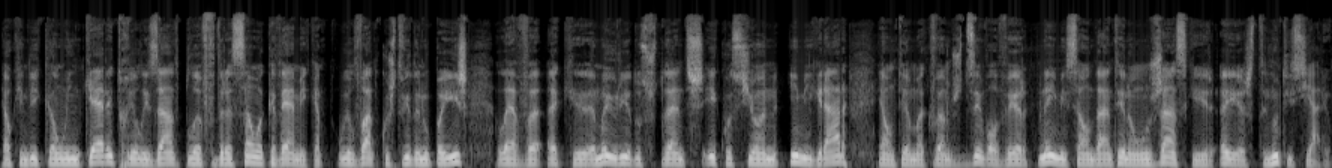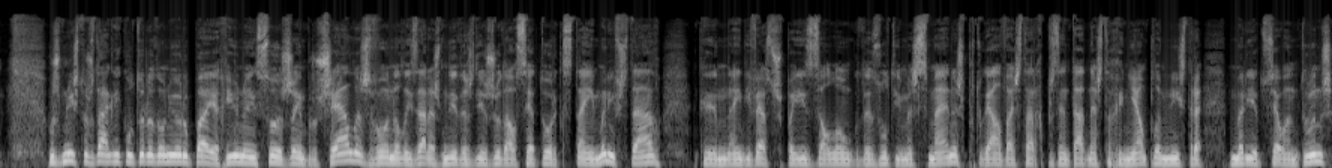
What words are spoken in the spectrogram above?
É o que indica um inquérito realizado pela Federação Académica. O elevado custo de vida no país leva a que a maioria dos estudantes equacione emigrar. É um tema que vamos desenvolver na emissão da Antena 1 já a seguir a este noticiário. Os ministros da Agricultura da União Europeia reúnem-se hoje em Bruxelas, vão analisar as medidas de ajuda ao setor que se têm manifestado, que em diversos países ao longo das últimas semanas. Portugal vai estar representado nesta reunião pela ministra Maria do Céu Antunes.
